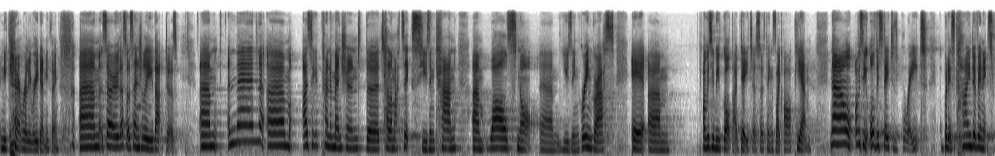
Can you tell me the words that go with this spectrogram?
and you can't really read anything. Um, so that's what essentially that does. Um, and then, um, as you kind of mentioned, the telematics using CAN, um, whilst not um, using Greengrass, it, um, obviously we've got that data, so things like RPM. Now, obviously all this data is great, but it's kind of in its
